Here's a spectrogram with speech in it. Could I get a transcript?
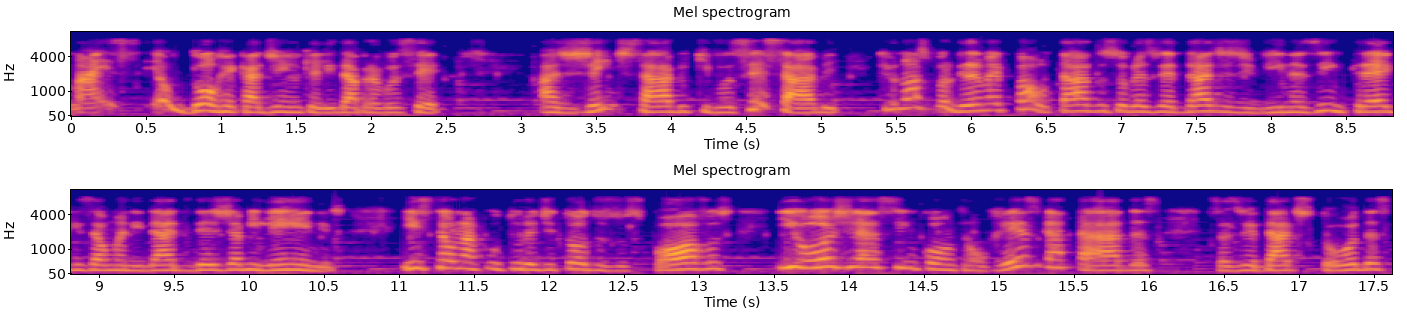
Mas eu dou o recadinho que ele dá para você. A gente sabe que você sabe que o nosso programa é pautado sobre as verdades divinas entregues à humanidade desde há milênios e estão na cultura de todos os povos e hoje elas se encontram resgatadas, essas verdades todas,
